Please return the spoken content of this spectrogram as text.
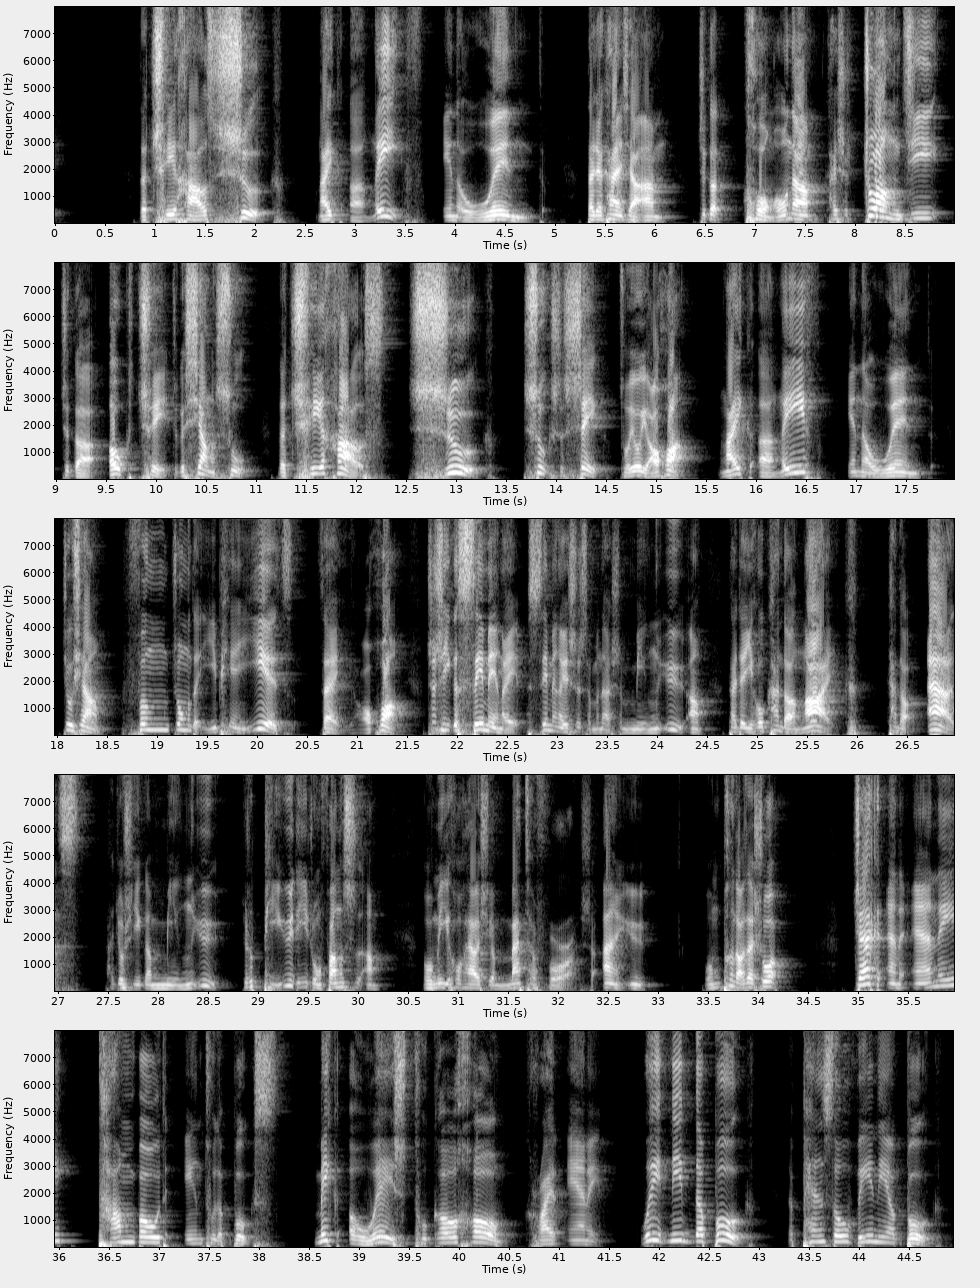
The treehouse shook like a leaf in the wind. 大家看一下啊，这个恐龙呢开始撞击这个 oak tree 这个橡树。The tree house shook, shook 是 shake 左右摇晃，like a leaf in the wind，就像风中的一片叶子在摇晃。这是一个 simile，simile 是什么呢？是名誉啊。大家以后看到 like，看到 as，它就是一个名誉，就是比喻的一种方式啊。我们以后还要学 metaphor，是暗喻。我们碰到再说。Jack and Annie tumbled into the books. Make a wish to go home, cried Annie. We need the book, the Pennsylvania book.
